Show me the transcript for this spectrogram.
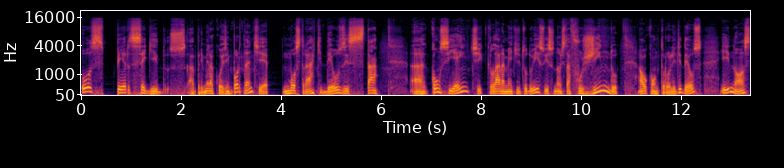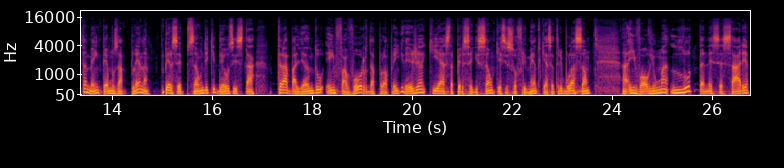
os perseguidos. A primeira coisa importante é mostrar que Deus está uh, consciente claramente de tudo isso, isso não está fugindo ao controle de Deus, e nós também temos a plena percepção de que Deus está trabalhando em favor da própria igreja, que esta perseguição, que esse sofrimento, que essa tribulação ah, envolve uma luta necessária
